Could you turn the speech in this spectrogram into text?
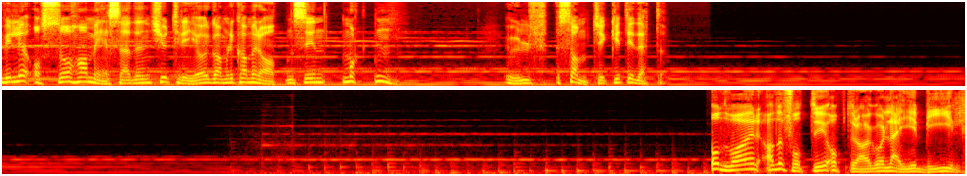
ville også ha med seg den 23 år gamle kameraten sin Morten. Ulf samtykket i dette. Oddvar hadde fått i oppdrag å leie bil.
